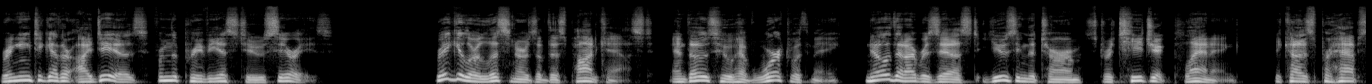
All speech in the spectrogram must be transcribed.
bringing together ideas from the previous two series. Regular listeners of this podcast, and those who have worked with me, know that I resist using the term strategic planning because perhaps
